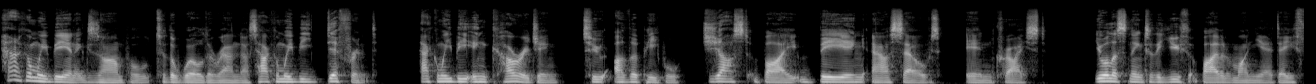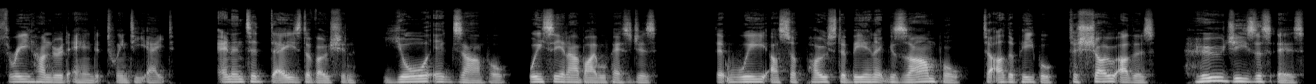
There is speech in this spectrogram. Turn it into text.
how can we be an example to the world around us? How can we be different? How can we be encouraging to other people just by being ourselves in Christ? You're listening to the Youth Bible One day 328. And in today's devotion, your example, we see in our Bible passages that we are supposed to be an example to other people, to show others who Jesus is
